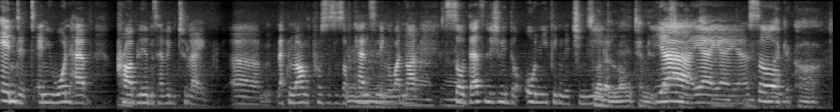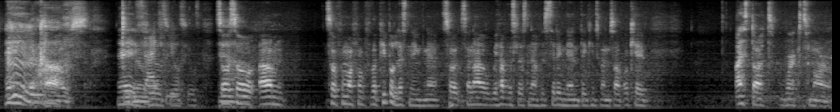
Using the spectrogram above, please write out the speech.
end it and you won't have problems having to like um like long processes of cancelling or whatnot. Yeah, yeah. So that's literally the only thing that you It's need. not a long term investment. yeah, yeah, yeah, yeah. So Like a car. a house. Hey, Exactly. feels, feels, feels. So, Yeah. so, um, so for, my, for for the people listening, now, so so now we have this listener who's sitting there and thinking to himself, okay, I start work tomorrow.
